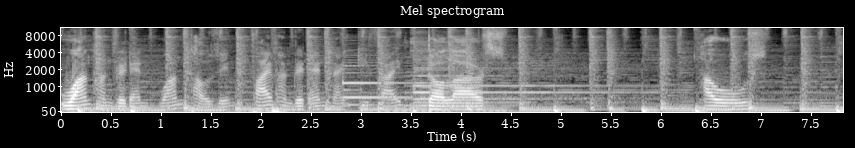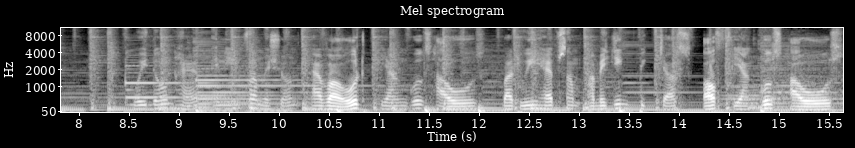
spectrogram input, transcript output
$101,595 house. We don't have any information about Yangul's house but we have some amazing pictures of Yangul's house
